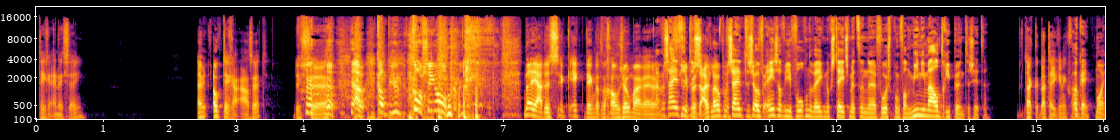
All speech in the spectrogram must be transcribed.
tegen NEC. En ook tegen AZ. Dus, eh nou, kampioen, Kossingel! nou ja, dus ik, ik denk dat we gewoon zomaar eh Ja, we zijn het vier er dus- punten uitlopen. We zijn het dus over eens dat we hier volgende week nog steeds met een voorsprong van minimaal drie punten zitten. Daar, daar teken ik voor. Oké, mooi.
